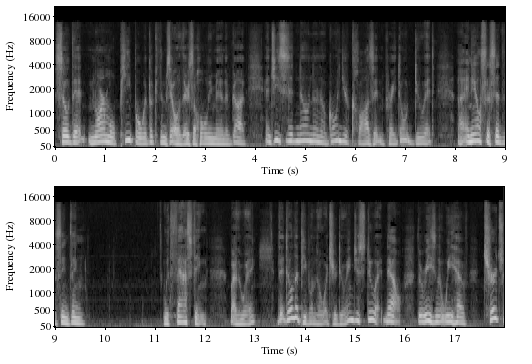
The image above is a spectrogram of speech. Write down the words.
so that normal people would look at them and say, oh, there's a holy man of God. And Jesus said, no, no, no, go into your closet and pray. Don't do it. Uh, and he also said the same thing with fasting, by the way. That don't let people know what you're doing, just do it. Now, the reason that we have church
